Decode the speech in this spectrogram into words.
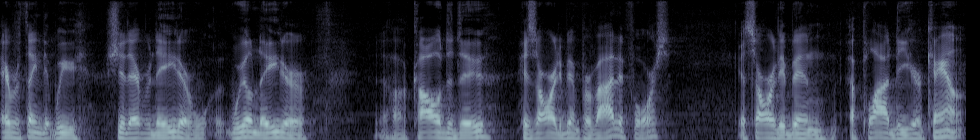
everything that we should ever need or will need or uh, called to do has already been provided for us. It's already been applied to your account.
